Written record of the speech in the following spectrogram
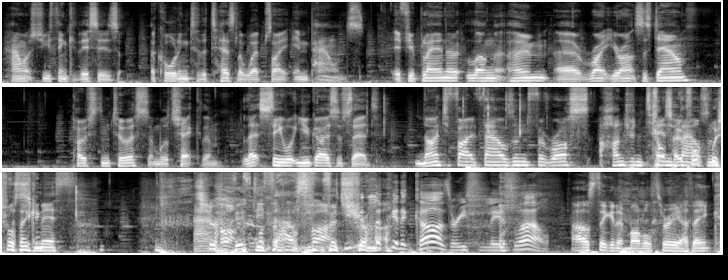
How much do you think this is according to the Tesla website in pounds? If you're playing along at home, uh, write your answers down, post them to us, and we'll check them. Let's see what you guys have said. Ninety-five thousand for Ross, one hundred ten Trott's hopeful, thousand for thinking. Smith, and Trott, fifty what the thousand fuck? for You've been Trott. looking at cars recently as well. I was thinking of Model 3, I think.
